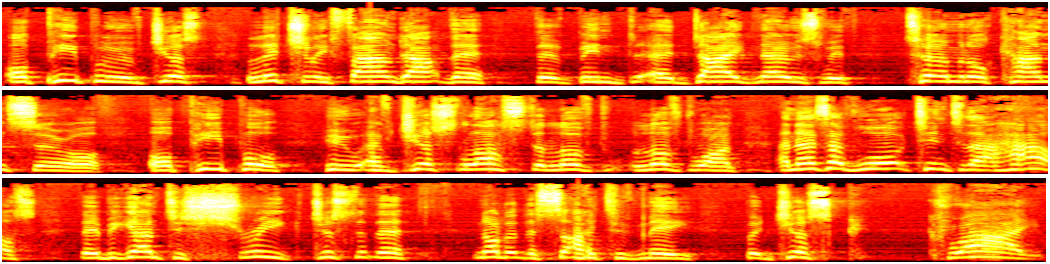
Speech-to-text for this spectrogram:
or people who have just literally found out they've been uh, diagnosed with terminal cancer, or, or people who have just lost a loved, loved one. And as I've walked into that house, they began to shriek, just at the, not at the sight of me, but just cried,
